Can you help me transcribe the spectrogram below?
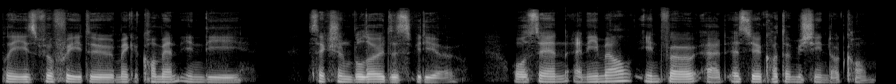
please feel free to make a comment in the section below this video or send an email info at seocontentmachine.com.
